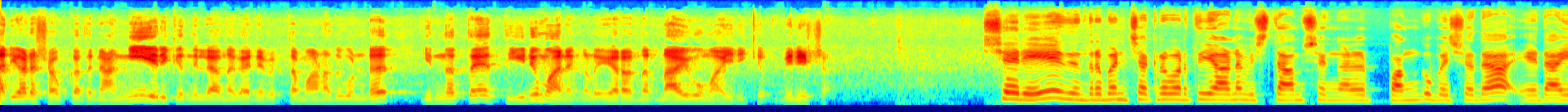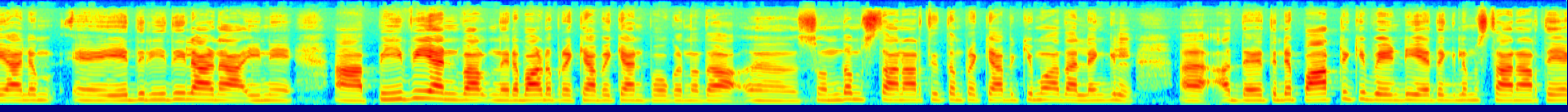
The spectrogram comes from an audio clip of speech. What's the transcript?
ആര്യയുടെ ഷൗക്കത്തിനെ അംഗീകരിക്കുന്നില്ല എന്ന കാര്യം വ്യക്തമാണ്. അതുകൊണ്ട് ഇന്നത്തെ തീരുമാനങ്ങൾ ഏറെ നിർണായകമായിരിക്കും വിനീഷ. ശരി ഇന്ദ്രബൻ ചക്രവർത്തിയാണ് വിശദാംശങ്ങൾ പങ്കുവച്ചത്. ഏതായാലും ഏത് രീതിയിലാണ് ഇനി പി വി അൻവർ നിലപാട് പ്രഖ്യാപിക്കാൻ പോകുന്നത്? സ്വന്തം സ്ഥാനാർത്ഥിത്വം പ്രഖ്യാപിക്കുമോ? അതല്ലെങ്കിൽ അദ്ദേഹത്തിന്റെ പാർട്ടിക്ക് വേണ്ടി ഏതെങ്കിലും സ്ഥാനാർത്ഥിയെ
